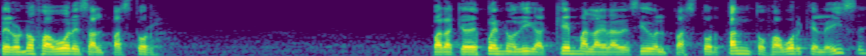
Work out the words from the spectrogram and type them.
Pero no favores al pastor para que después no diga qué malagradecido el pastor, tanto favor que le hice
